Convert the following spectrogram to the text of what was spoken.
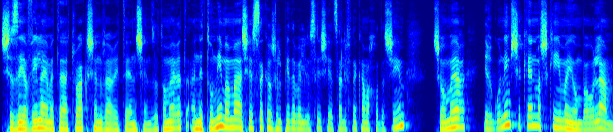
שזה יביא להם את ה-attraction וה-retention. זאת אומרת, הנתונים ממש, יש סקר של PwC שיצא לפני כמה חודשים, שאומר, ארגונים שכן משקיעים היום בעולם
